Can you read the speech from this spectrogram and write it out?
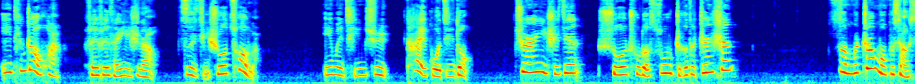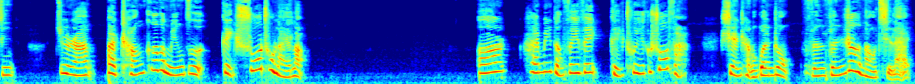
一听这话，菲菲才意识到自己说错了，因为情绪太过激动，居然一时间说出了苏哲的真身。怎么这么不小心，居然把长歌的名字给说出来了。而还没等菲菲给出一个说法，现场的观众纷纷热闹起来。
